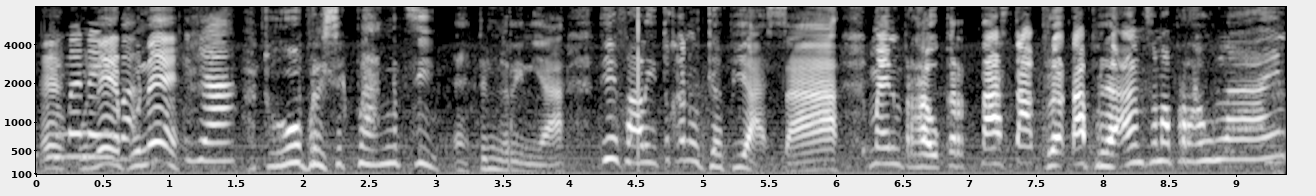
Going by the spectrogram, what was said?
Eh, Gimana Bune, Pak? Bune. Iya. Aduh, berisik banget sih. Eh, dengerin ya. Di Vali itu kan udah biasa main perahu kertas, tabrak-tabrakan sama perahu lain.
